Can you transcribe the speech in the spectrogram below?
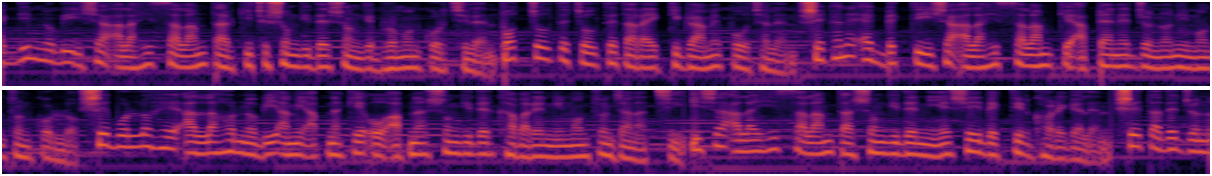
একদিন নবী ঈশা আলাহিস সালাম তার কিছু সঙ্গীদের সঙ্গে ভ্রমণ করছিলেন। পথ চলতে চলতে তারা একটি গ্রামে পৌঁছালেন। সেখানে এক ব্যক্তি ঈশা আলাহিস সালামকে আপ্যায়নের জন্য নিমন্ত্রণ করল। সে বলল, হে আল্লাহর নবী, আমি আপনাকে ও আপনার সঙ্গীদের খাবারের নিমন্ত্রণ জানাচ্ছি। ঈশা আলাহিস সালাম তার সঙ্গীদের নিয়ে সেই ব্যক্তির ঘরে গেলেন। সে তাদের জন্য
